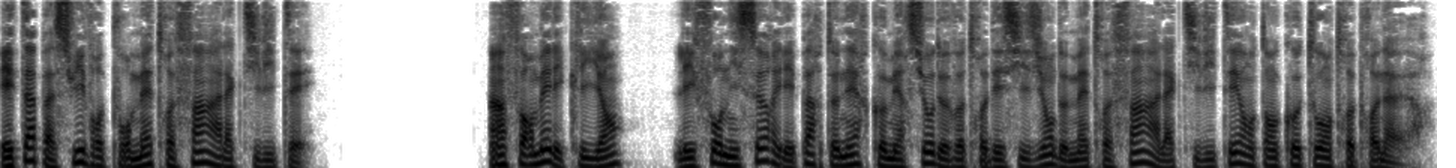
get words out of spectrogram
Étape à suivre pour mettre fin à l'activité. Informer les clients, les fournisseurs et les partenaires commerciaux de votre décision de mettre fin à l'activité en tant qu'auto-entrepreneur.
